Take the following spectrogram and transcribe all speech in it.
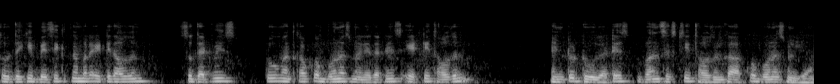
तो देखिए बेसिक कितना मतलब eighty thousand so that means two month का आपको बोनस मिलेगा that means eighty thousand into two that is one sixty thousand का आपको बोनस मिल गया।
